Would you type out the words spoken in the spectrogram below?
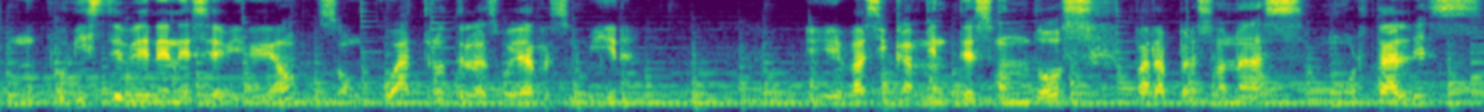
Como pudiste ver en ese video, son cuatro, te las voy a resumir. Eh, básicamente son dos para personas mortales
